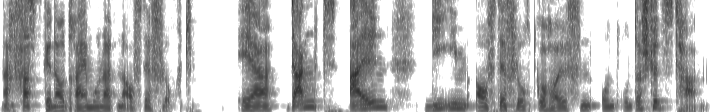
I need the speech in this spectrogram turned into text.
nach fast genau drei Monaten auf der Flucht. Er dankt allen, die ihm auf der Flucht geholfen und unterstützt haben.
